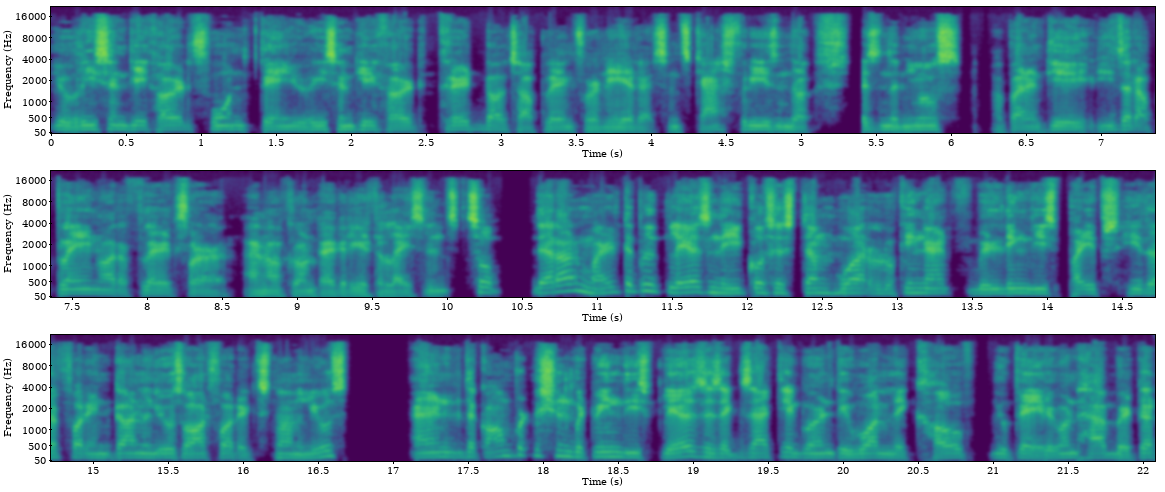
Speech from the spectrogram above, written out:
You recently heard PhonePe. You recently heard Credit also applying for an A license. Cashfree is in the is in the news. Apparently, either applying or applied for an account aggregator license. So there are multiple players in the ecosystem who are looking at building these pipes either for internal use or for external use. And the competition between these players is exactly going to evolve like how you play. You're going to have better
